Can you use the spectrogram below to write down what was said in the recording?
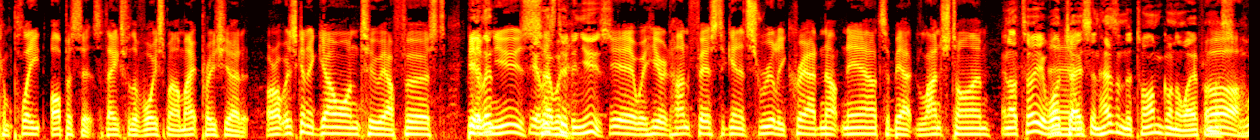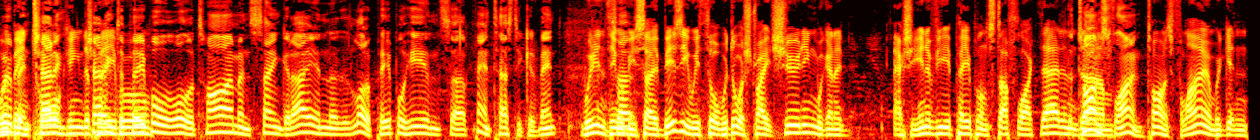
complete opposite. So thanks for the voicemail, mate. Appreciate it. All right, we're just going to go on to our first bit Yeah, of let- news. yeah, let's we're- do the news. Yeah, we're here at Huntfest again. It's really crowding up now. It's about lunchtime. And I'll tell you what, Jason, hasn't the time gone away from Oh, us? we've been chatting, talking to chatting people. to people all the time and saying g'day, and there's a lot of people here, and it's a fantastic event. We didn't think So- we'd be so busy. We thought we'd do a straight shooting. We're going to actually interview people and stuff like that. And time's um, flown. Time's flown. We're getting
